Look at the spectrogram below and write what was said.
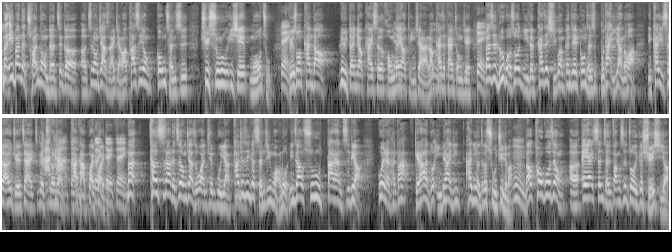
那一般的传统的这个呃自动驾驶来讲的话，它是用工程师去输入一些模组，对，比如说看到绿灯要开车，红灯要停下来，然后开车开中间，对。但是如果说你的开车习惯跟这些工程师不太一样的话，你开起车来会觉得在这个自动驾驶卡卡怪怪的，对对。那特斯拉的自动驾驶完全不一样，它就是一个神经网络，你只要输入大量资料。为了很大，给他很多影片，他已经他已经有这个数据了嘛，嗯，然后透过这种呃 AI 生成方式做一个学习哦，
